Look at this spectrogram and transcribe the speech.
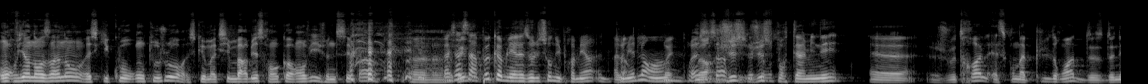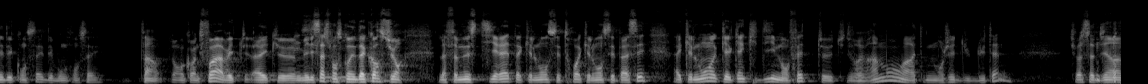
On revient dans un an. Est-ce qu'ils courront toujours? Est-ce que Maxime Barbier sera encore en vie? Je ne sais pas. Euh, Bah, ça, c'est un peu comme les résolutions du premier, du premier de l'an. hein. Ouais. Alors, juste, juste pour terminer, euh, je vous troll, est-ce qu'on n'a plus le droit de se donner des conseils, des bons conseils? Enfin, encore une fois, avec, avec euh, Mélissa, je pense qu'on est d'accord sur la fameuse tirette, à quel moment c'est trop, à quel moment c'est pas assez, à quel moment quelqu'un qui dit, mais en fait, tu devrais vraiment arrêter de manger du gluten. Tu vois, ça devient,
